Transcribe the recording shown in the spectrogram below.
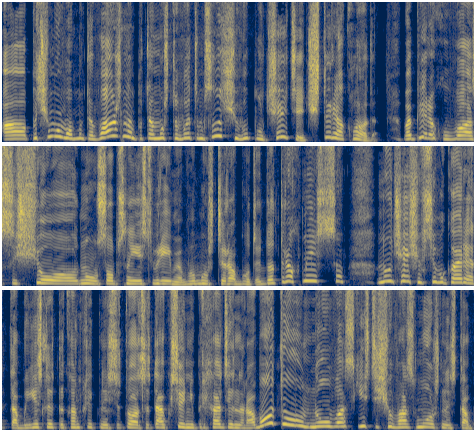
А почему вам это важно? Потому что в этом случае вы получаете 4 оклада. Во-первых, у вас еще, ну, собственно, есть время, вы можете работать до трех месяцев. Ну, чаще всего говорят, там, если это конфликтная ситуация, так, все, не приходи на работу, но у вас есть еще возможность там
